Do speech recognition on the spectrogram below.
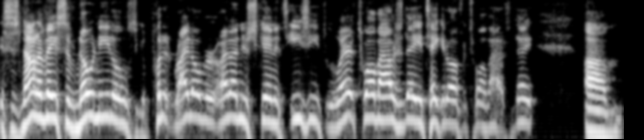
This is non-invasive, no needles. You can put it right over, right on your skin. It's easy to wear it 12 hours a day. You take it off for 12 hours a day. Um,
